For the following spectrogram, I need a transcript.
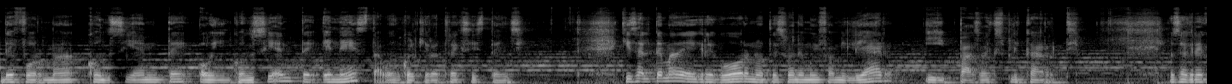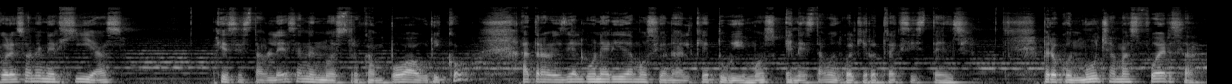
de forma consciente o inconsciente en esta o en cualquier otra existencia. Quizá el tema de egregor no te suene muy familiar y paso a explicarte. Los egregores son energías que se establecen en nuestro campo áurico a través de alguna herida emocional que tuvimos en esta o en cualquier otra existencia, pero con mucha más fuerza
